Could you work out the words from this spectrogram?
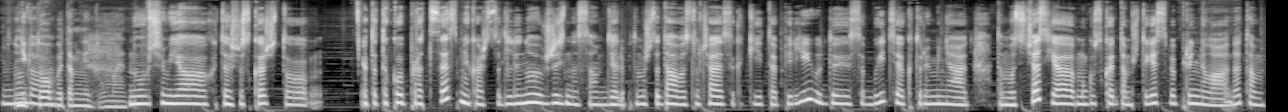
ну, Никто да. об этом не думает. Ну, в общем, я хотела еще сказать, что это такой процесс, мне кажется, длиной в жизнь на самом деле, потому что, да, вот случаются какие-то периоды, события, которые меняют. Там вот сейчас я могу сказать, там, что я себя приняла, да, там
